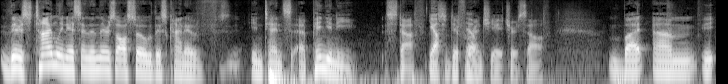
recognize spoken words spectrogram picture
there's timeliness, and then there's also this kind of intense opiniony stuff Yeah, to differentiate yourself. But um, it,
